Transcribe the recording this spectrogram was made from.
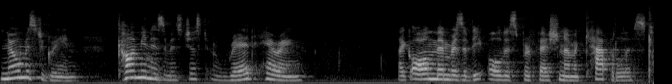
No, Mr. Green. Communism is just a red herring. Like all members of the oldest profession, I'm a capitalist.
